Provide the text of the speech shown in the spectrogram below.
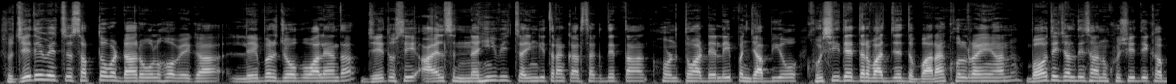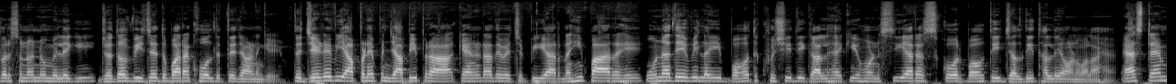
ਸੋ ਜਿਹਦੇ ਵਿੱਚ ਸਭ ਤੋਂ ਵੱਡਾ ਰੋਲ ਹੋਵੇਗਾ ਲੇਬਰ ਜੌਬ ਵਾਲਿਆਂ ਦਾ। ਜੇ ਤੁਸੀਂ ਆਇਲਸ ਨਹੀਂ ਵੀ ਚੰਗੀ ਤਰ੍ਹਾਂ ਕਰ ਸਕਦੇ, ਤਾਂ ਹੁਣ ਤੁਹਾਡੇ ਲਈ ਪੰਜਾਬੀਓ ਖੁਸ਼ੀ ਦੇ ਦਰਵਾਜ਼ੇ ਦੁਬਾਰਾ ਖੁੱਲ ਰਹੇ ਹਨ। ਬਹੁਤ ਹੀ ਜਲਦੀ ਸਾਨੂੰ ਖੁਸ਼ੀ ਦੀ ਖਬਰ ਸੁਣਨ ਨੂੰ ਮਿਲੇਗੀ ਜਦੋਂ ਵੀਜ਼ੇ ਦੁਬਾਰਾ ਖੋਲ ਦਿੱਤੇ ਜਾਣਗੇ। ਤੇ ਜਿਹੜੇ ਵੀ ਆਪਣੇ ਪੰਜਾਬੀ ਭਰਾ ਕੈਨੇਡਾ ਦੇ ਵਿੱਚ ਪੀਆਰ ਨਹੀਂ ਪਾ ਰਹੇ, ਉਹਨਾਂ ਦੇ ਵੀ ਲਈ ਬਹੁਤ ਖੁਸ਼ੀ ਦੀ ਗੱਲ ਹੈ ਕਿ ਹੁਣ ਸੀਆਰਐਸ ਸਕੋਰ ਬਹੁਤ ਹੀ ਜਲਦੀ ਥੱਲੇ ਆਉਣ ਵਾਲਾ ਹੈ। ਇਸ ਟਾਈਮ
